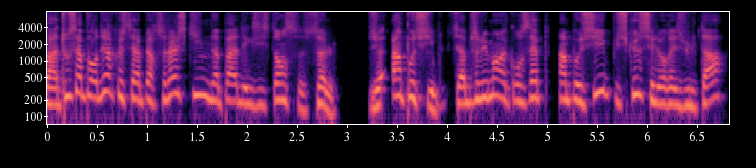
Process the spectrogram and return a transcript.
Bah, tout ça pour dire que c'est un personnage qui n'a pas d'existence seul. C'est impossible. C'est absolument un concept impossible puisque c'est le résultat.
